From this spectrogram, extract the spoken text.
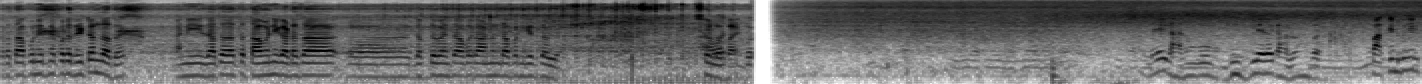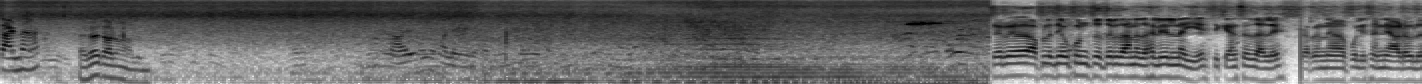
तर आता आपण इथनं परत रिटर्न जातो आहे आणि जाता जाता तामणी घाटाचा धबधब्यांचा आपण आनंद आपण घेत जाऊया. चलो बाय घालून भिजलेलं घालून बस. पाकिट बिकिट काढलं ना? सगळं काढून आलो तर आपलं देवकुंडचं तर जाणं झालेलं नाही आहे ते कॅन्सल झालं आहे कारण पोलिसांनी अडवलं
